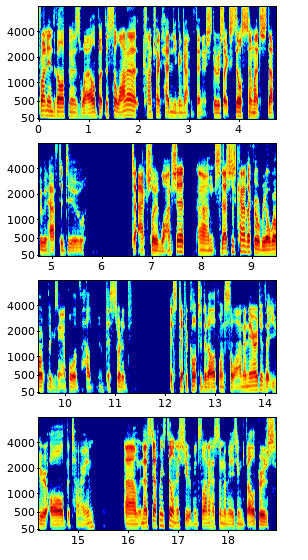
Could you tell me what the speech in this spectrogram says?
front end development as well but the solana contract hadn't even gotten finished. There was like still so much stuff we would have to do to actually launch it um, so that's just kind of like a real world example of how this sort of it's difficult to develop on solana narrative that you hear all the time um, and that's definitely still an issue. I mean, Solana has some amazing developers,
